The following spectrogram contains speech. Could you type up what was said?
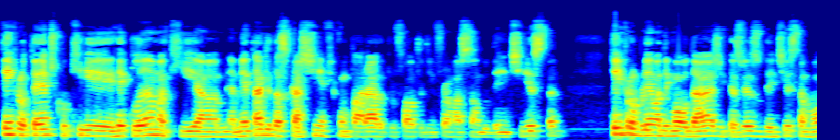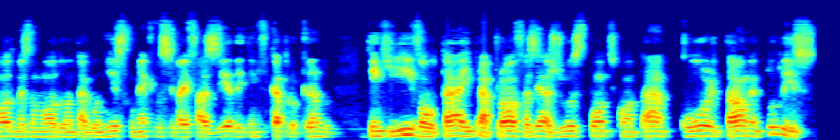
tem protético que reclama que a, a metade das caixinhas ficam paradas por falta de informação do dentista. Tem problema de moldagem, que às vezes o dentista molda, mas não molda o antagonista. Como é que você vai fazer? Daí tem que ficar trocando, tem que ir, voltar, ir para a prova, fazer ajuste, pontos de contato, cor tal, né? Tudo isso.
